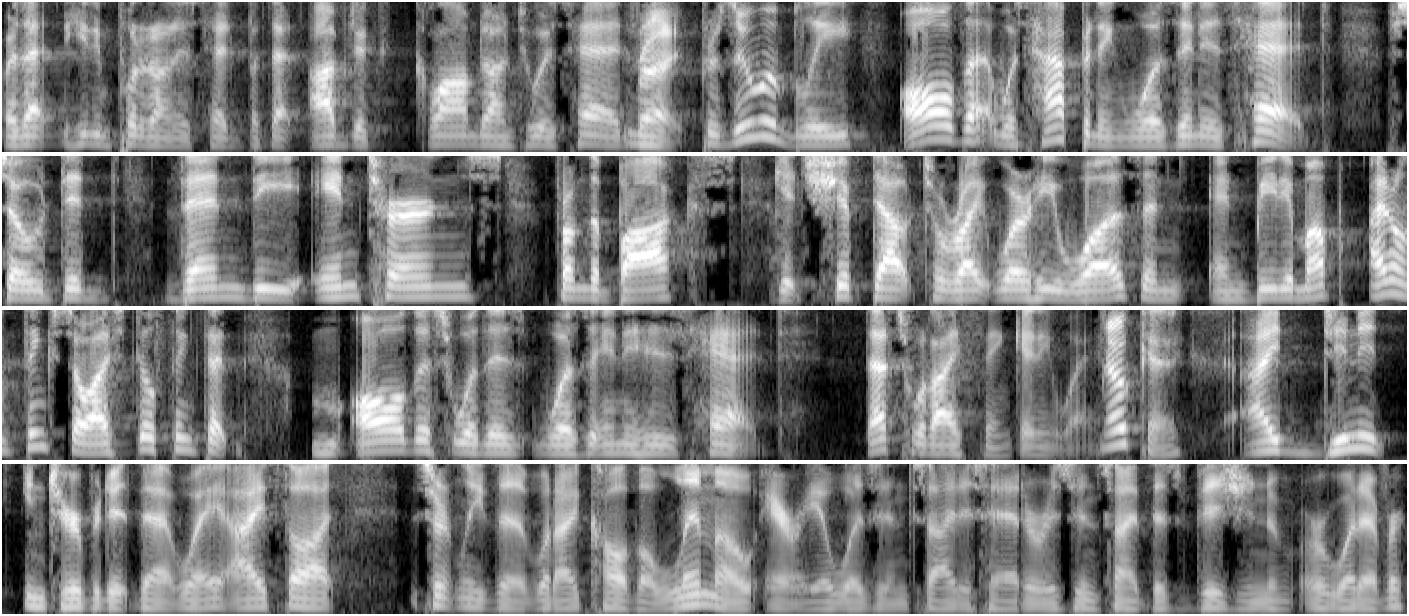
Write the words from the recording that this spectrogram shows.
or that he didn't put it on his head, but that object glommed onto his head, Right. Presumably, all that was happening was in his head. So, did then the interns from the box get shipped out to right where he was and and beat him up? I don't think so. I still think that all this was his, was in his head. That's what I think, anyway. Okay. I didn't interpret it that way. I thought certainly the what I call the limo area was inside his head or is inside this vision or whatever.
